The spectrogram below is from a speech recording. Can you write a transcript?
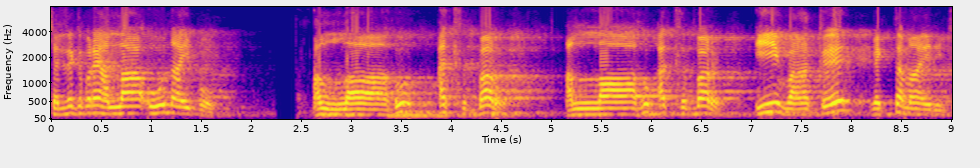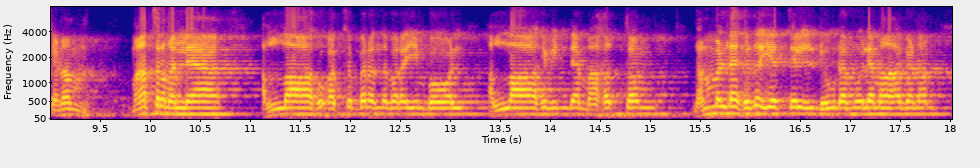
ചിലരൊക്കെ പറയാം അല്ലാഹു എന്നായി പോവും. അള്ളാഹു അക്ബർ അള്ളാഹു അക്ബർ. ഈ വാക്ക് വ്യക്തമായിരിക്കണം. മാത്രമല്ല അള്ളാഹു അക്ബർ എന്ന് പറയുമ്പോൾ അള്ളാഹുവിന്റെ മഹത്വം നമ്മളുടെ ഹൃദയത്തിൽ രൂഢമൂലമാകണം.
